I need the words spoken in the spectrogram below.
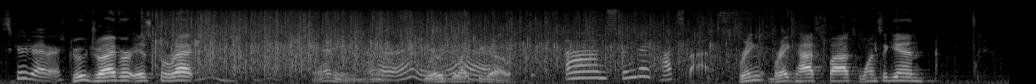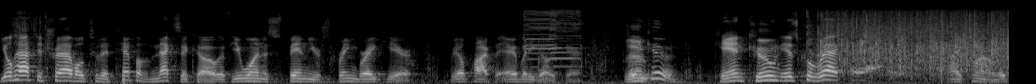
Screwdriver. Screwdriver is correct. Annie, nice. All right, Where would you like to go? Um, spring break hotspots. Spring break hotspots once again. You'll have to travel to the tip of Mexico if you want to spend your spring break here. Real popular. Everybody goes here. Luke. Cancun. Cancun is correct. All right, come on, Luke.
